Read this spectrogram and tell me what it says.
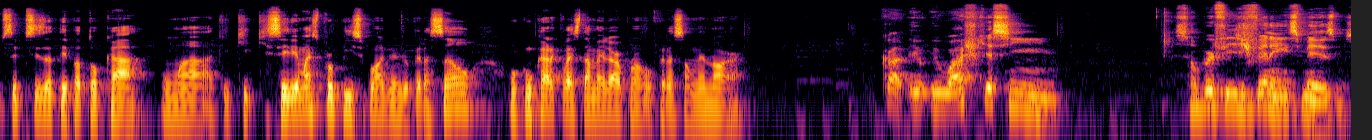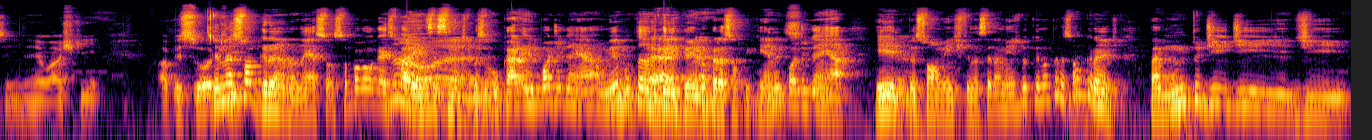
você precisa ter para tocar uma que, que, seria mais propício para uma grande operação ou com um cara que vai estar melhor para uma operação menor? Cara, eu, eu acho que assim são perfis diferentes mesmo, assim, né? Eu acho que a pessoa Porque que... não é só grana, né? Só, só para colocar esse parênteses assim, é... tipo assim, o cara ele pode ganhar o mesmo tanto é, que ele ganha é, na operação pequena, ele pode ganhar ele, é. pessoalmente, financeiramente, do que numa operação grande. Vai muito de, de, de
